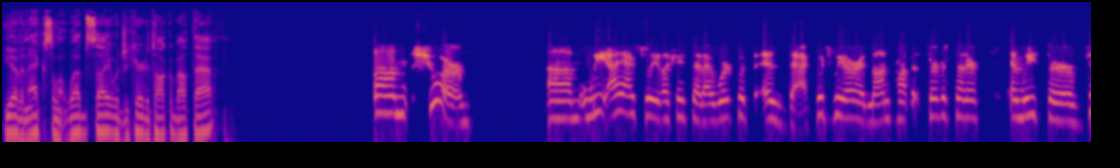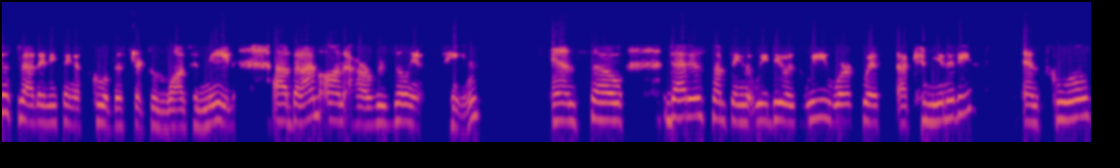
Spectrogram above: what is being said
you have an excellent website. Would you care to talk about that? Um, sure. Um, we, I actually, like I said, I work with ESSDACK, which we are a nonprofit service center, and we serve just about anything a school district would want and need. Uh, but I'm on our resilience team, and so that is something that we do. Is we work with uh, communities and schools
